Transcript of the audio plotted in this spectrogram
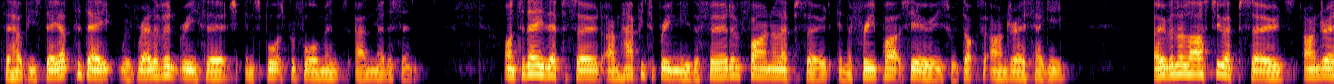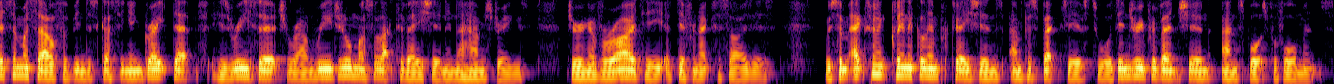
to help you stay up to date with relevant research in sports performance and medicine. On today's episode, I'm happy to bring you the third and final episode in the three part series with Dr. Andreas Hegyi. Over the last two episodes, Andreas and myself have been discussing in great depth his research around regional muscle activation in the hamstrings during a variety of different exercises, with some excellent clinical implications and perspectives towards injury prevention and sports performance.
